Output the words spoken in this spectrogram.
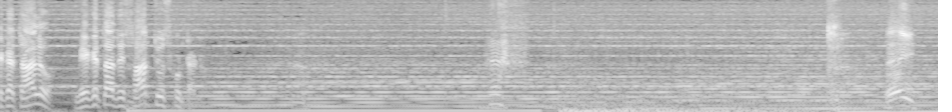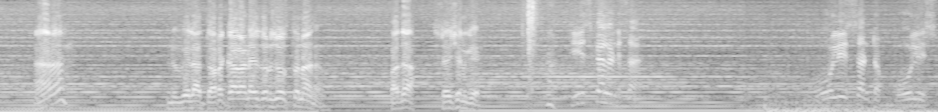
ఇక చాలు మిగతాది సార్ చూసుకుంటాడు? నువ్వు ఇలా దొరకాలని ఎదురు చూస్తున్నాను. పద స్టేషన్కి. తీసుకెళ్ళండి సార్. పోలీస్ అంట పోలీసు.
